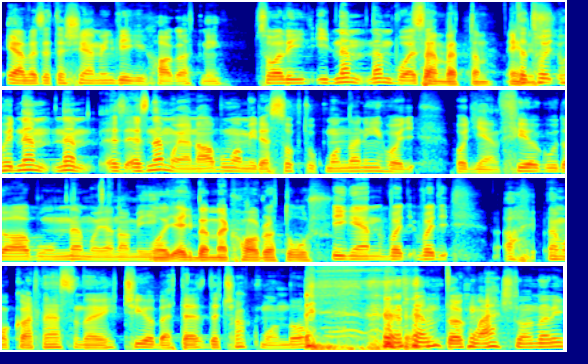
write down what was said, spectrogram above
élvezetes élmény végighallgatni. Szóval így, így nem, nem volt... Szenvedtem. Én tehát, is. hogy, hogy nem, nem ez, ez, nem olyan album, amire szoktuk mondani, hogy, hogy ilyen feel good album, nem olyan, ami... Vagy egyben meghallgatós. Igen, vagy, vagy ah, nem akartam ezt mondani, hogy chillbe tesz, de csak mondom. nem tudok mást mondani.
